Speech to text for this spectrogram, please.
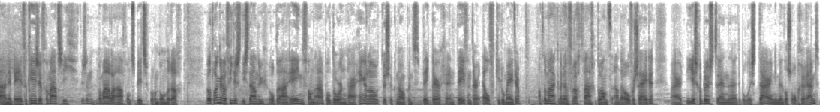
ANB Verkeersinformatie. Het is een normale avondspits voor een donderdag. Wat langere files die staan nu op de A1 van Apeldoorn naar Hengelo... tussen knooppunt Beekbergen en Deventer 11 kilometer. Had te maken met een vrachtwagenbrand aan de overzijde. Maar die is geblust en eh, de boel is daar inmiddels opgeruimd.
